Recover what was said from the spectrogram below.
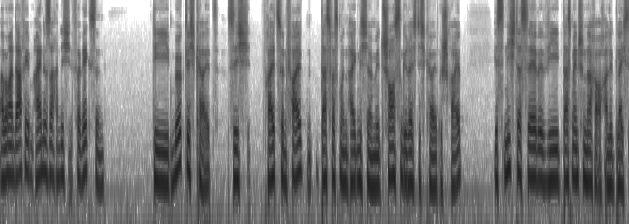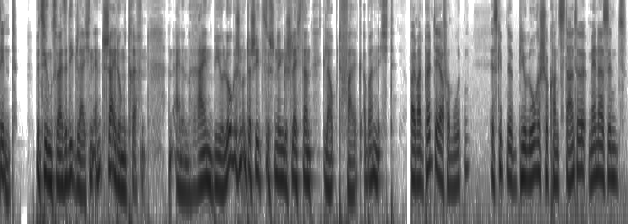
Aber man darf eben eine Sache nicht verwechseln. Die Möglichkeit, sich frei zu entfalten, das, was man eigentlich ja mit Chancengerechtigkeit beschreibt, ist nicht dasselbe wie, dass Menschen nachher auch alle gleich sind beziehungsweise die gleichen Entscheidungen treffen. An einen rein biologischen Unterschied zwischen den Geschlechtern glaubt Falk aber nicht. Weil man könnte ja vermuten, es gibt eine biologische Konstante. Männer sind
